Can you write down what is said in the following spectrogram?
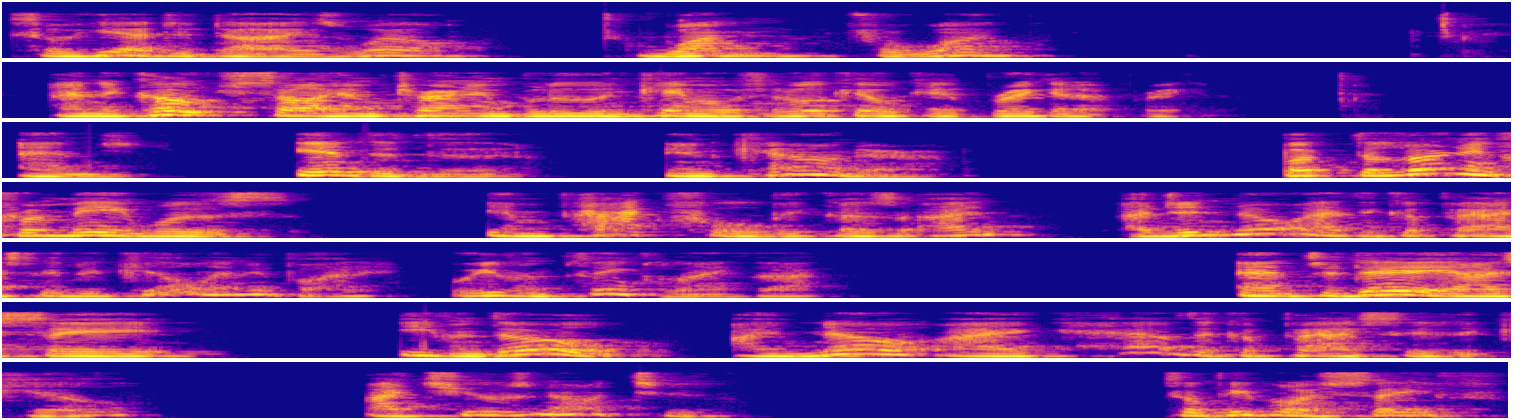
So he had to die as well, one for one. And the coach saw him turning blue and came over and said, okay, okay, break it up, break it up. And ended the encounter. But the learning for me was impactful because I, I didn't know I had the capacity to kill anybody or even think like that. And today I say, even though I know I have the capacity to kill, I choose not to. So people are safe.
